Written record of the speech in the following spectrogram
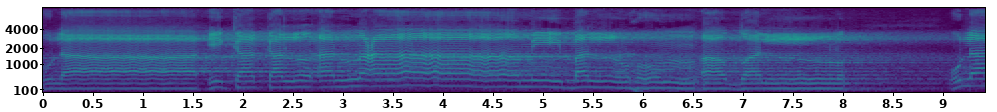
أولئك كالأنعام بل هم أضل. أولئك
